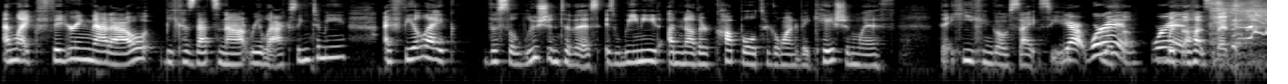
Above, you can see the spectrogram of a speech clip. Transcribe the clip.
and like figuring that out because that's not relaxing to me. I feel like the solution to this is we need another couple to go on vacation with that he can go sightsee. Yeah, we're with in. a- We're in with in. the husband.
